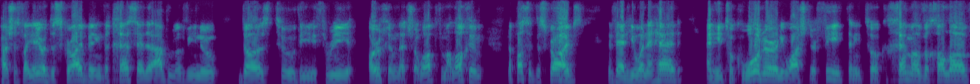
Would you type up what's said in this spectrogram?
Parshas Vayera, describing the chesed that Avram Avinu does to the three orchim that show up, the malachim. The pasuk describes that he went ahead and he took water and he washed their feet and he took chema, v'chalav,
